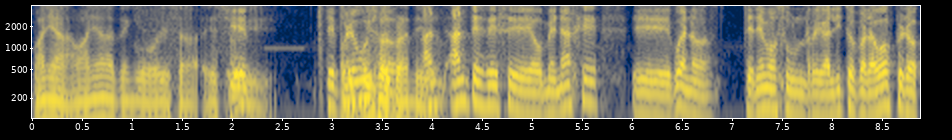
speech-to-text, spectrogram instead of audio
Mañana, mañana tengo esa, eso Eh, y Te estoy muy pregunto, sorprendido. an- antes de ese homenaje, eh, bueno, tenemos un regalito para vos, pero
